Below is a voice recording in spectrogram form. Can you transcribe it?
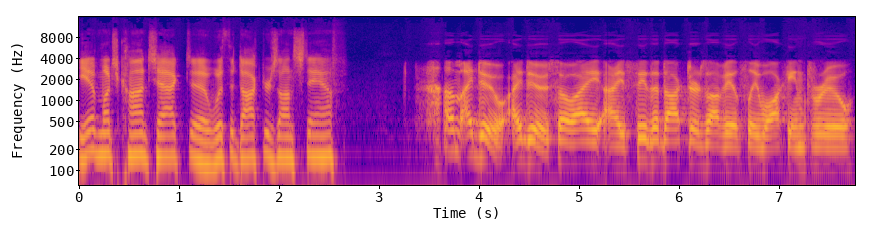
do you have much contact uh, with the doctors on staff? Um, I do. I do. So I, I see the doctors obviously walking through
